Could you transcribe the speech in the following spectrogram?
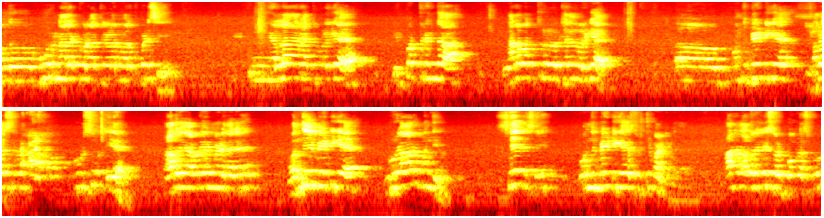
ಒಂದು ಮೂರು ನಾಲ್ಕು ರಾಜ್ಯಗಳನ್ನು ಹೊರತುಪಡಿಸಿ ಎಲ್ಲ ರಾಜ್ಯಗಳಿಗೆ ಇಪ್ಪತ್ತರಿಂದ ನಲವತ್ತು ಜನವರೆಗೆ ಒಂದು ಭೇಟಿಗೆ ಸದಸ್ಯರ ಇದೆ. ಆದರೆ ಏನು ಮಾಡಿದ್ದಾರೆ? ಒಂದೇ ಭೇಟಿಗೆ ನೂರಾರು ಮಂದಿ ಸೇರಿಸಿ ಒಂದು ಭೇಟಿಗೆ ಸೃಷ್ಟಿ ಮಾಡಿಕೊಂಡಿದ್ದಾರೆ. ಆದರೆ ಅದರಲ್ಲಿ ಸ್ವಲ್ಪ ಬೋಗಸ್ಗಳು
